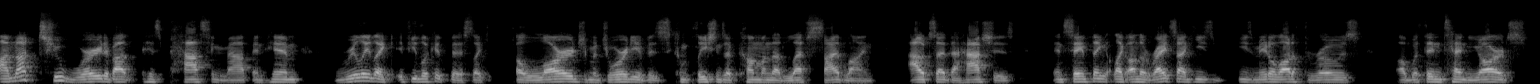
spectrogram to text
I'm not too worried about his passing map and him really like if you look at this, like a large majority of his completions have come on that left sideline outside the hashes. And same thing, like on the right side, he's he's made a lot of throws uh, within 10 yards.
